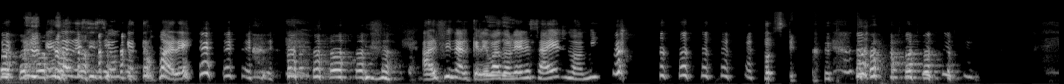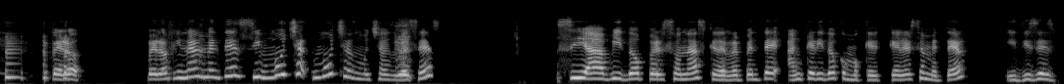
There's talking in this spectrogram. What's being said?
Es la decisión que tomaré. Al final, que le va a doler es a él, no a mí. Sí. Pero, pero finalmente, sí, muchas, muchas, muchas veces, sí ha habido personas que de repente han querido como que quererse meter y dices,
